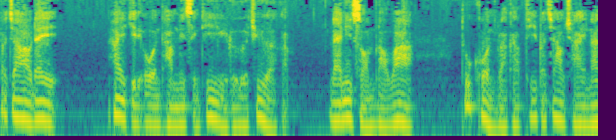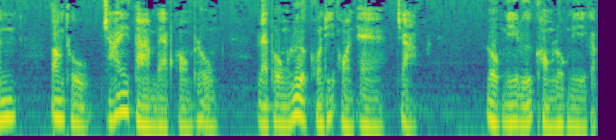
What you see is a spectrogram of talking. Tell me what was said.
พระเจ้าได้ให้กิเดโอนทำในสิ่งที่เหลือเชื่อครับ และนี่สอนเราว่าทุกคนละครับที่พระเจ้าใช้นั้น ต้องถูกใช้ตามแบบของพระองค์และพระองค์เลือกคนที่อ่อนแอจากโลกนี้หรือของโลกนี้ครับ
